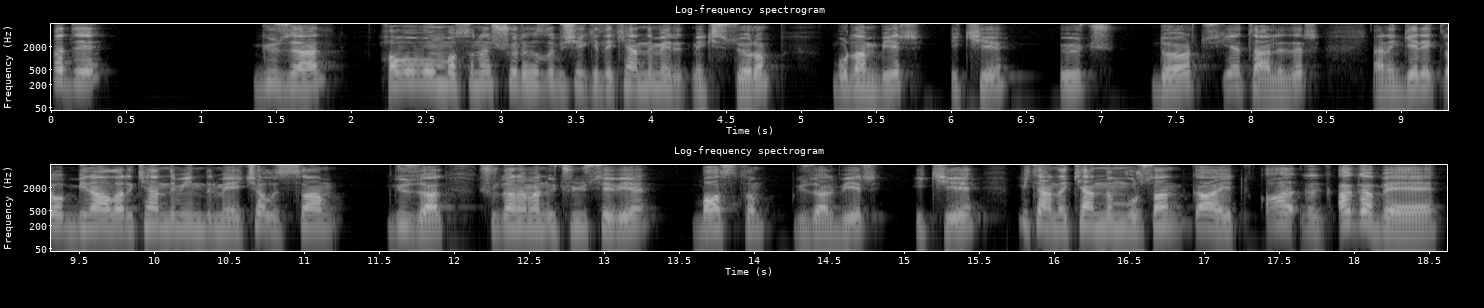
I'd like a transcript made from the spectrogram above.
Hadi. Güzel. Hava bombasını şöyle hızlı bir şekilde kendim eritmek istiyorum. Buradan 1, 2, 3, 4 yeterlidir. Yani gerekli o binaları kendim indirmeye çalışsam güzel. Şuradan hemen 3. seviye bastım. Güzel 1, 2. Bir tane de kendim vursan gayet aga be.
